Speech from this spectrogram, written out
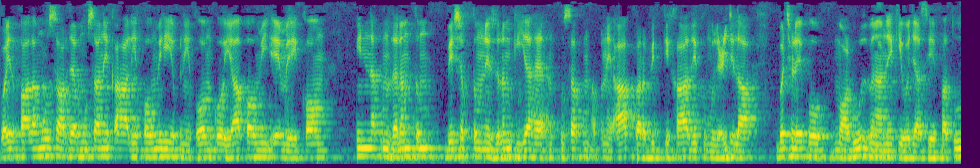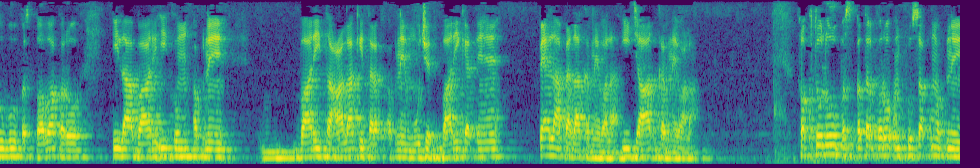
وَإِذْ قَالَ مُوسَى اور جب موسیٰ نے کہا لی قومی اپنی قوم کو، یا قومی، اے میری قوم ان نقم ظلم تم بے شک تم نے ظلم کیا ہے انفسکم اپنے آپ پر، باتخاذکم العجلا بچھڑے کو معبود بنانے کی وجہ سے۔ فتوبو پس توبہ کرو۔ الا باریکم اپنے باری تعالی کی طرف، اپنے موجد باری کہتے ہیں، پہلا پیدا کرنے والا، ایجاد کرنے والا۔ فقتلو پس قتل کرو انفسکم اپنے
